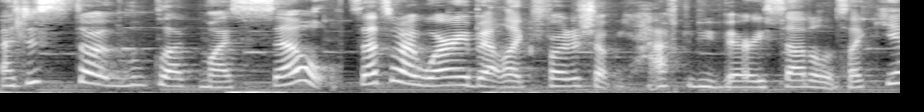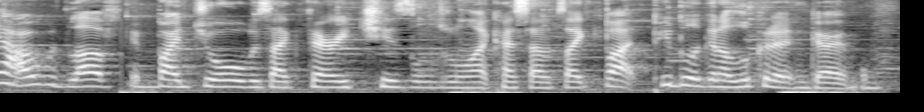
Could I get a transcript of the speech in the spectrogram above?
I just don't look like myself. So that's what I worry about like Photoshop. You have to be very subtle. It's like, yeah, I would love if my jaw was like very chiseled and all that kind of stuff. It's like, but people are gonna look at it and go, oh,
